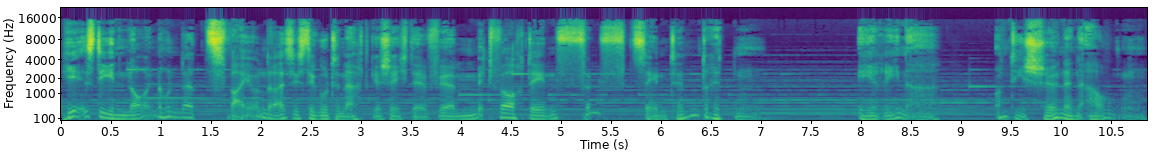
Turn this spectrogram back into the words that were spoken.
Hier ist die 932. Gute Nacht Geschichte für Mittwoch, den 15.3. Irina und die schönen Augen.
